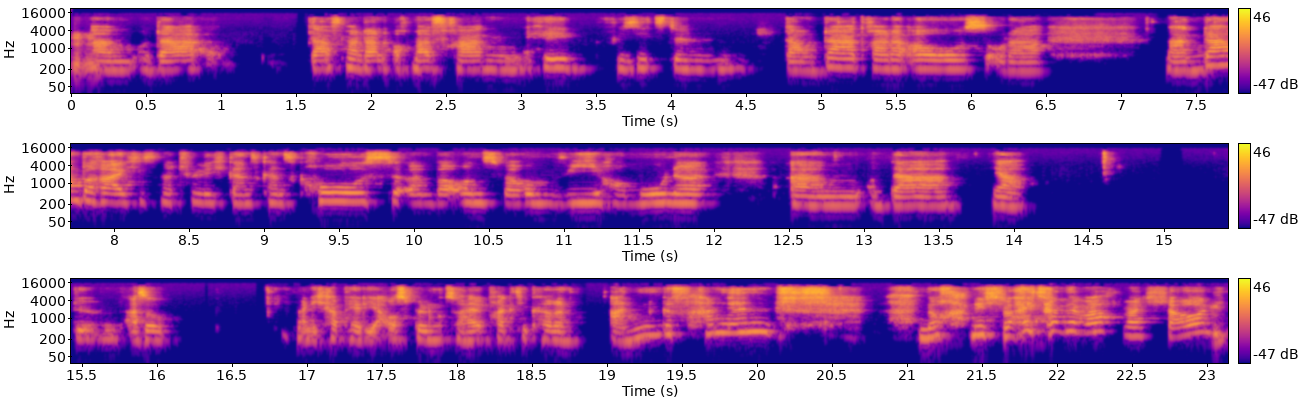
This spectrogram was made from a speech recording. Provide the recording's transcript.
Mhm. Ähm, und da darf man dann auch mal fragen, hey, wie sieht es denn da und da gerade aus? Oder Magen-Darm-Bereich ist natürlich ganz, ganz groß äh, bei uns. Warum, wie, Hormone? Ähm, und da, ja, also ich meine, ich habe ja die Ausbildung zur Heilpraktikerin angefangen, noch nicht weitergemacht, mal schauen.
